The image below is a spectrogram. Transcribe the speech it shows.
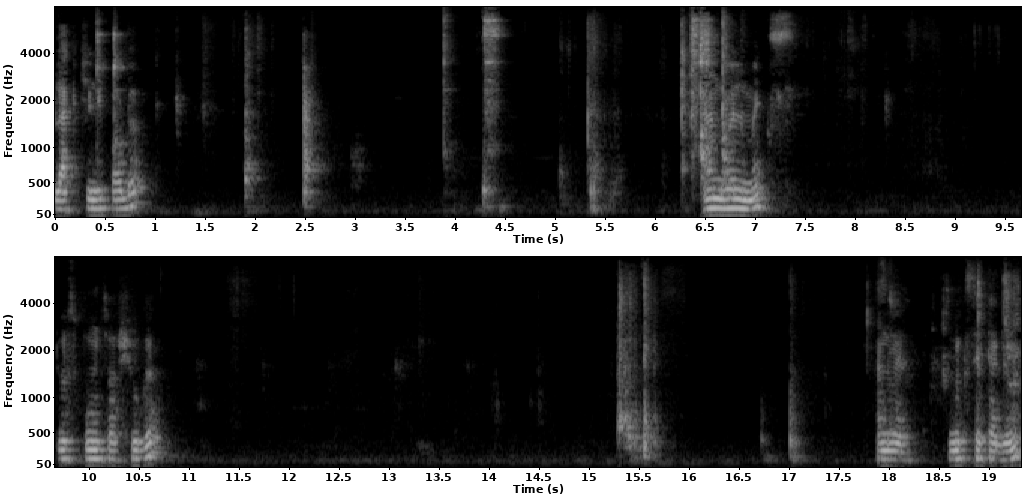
black chili powder. And we'll mix two spoons of sugar. And we'll mix it again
